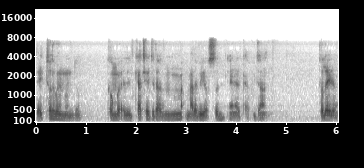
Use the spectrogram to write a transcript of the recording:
de todo el mundo, como el Catedral Maravilloso en el capital, Toledo,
